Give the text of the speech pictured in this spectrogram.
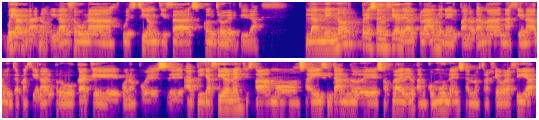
Voy al grano y lanzo una cuestión quizás controvertida. La menor presencia de Alplan en el panorama nacional o internacional provoca que, bueno, pues eh, aplicaciones que estábamos ahí citando de soslayo, tan comunes en nuestra geografía,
